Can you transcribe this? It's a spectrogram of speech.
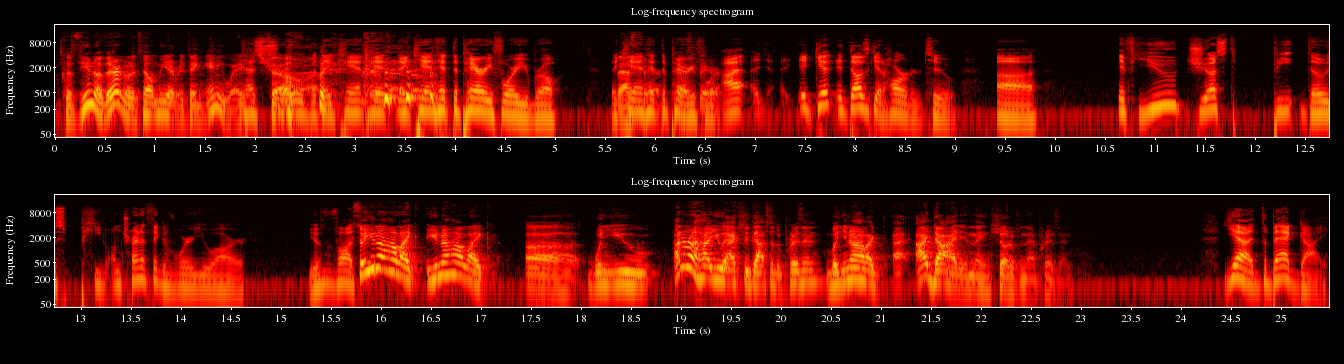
Because you know they're going to tell me everything anyway. That's so- true, but they can't hit. They can't hit the parry for you, bro. They That's can't fair, hit the parry that's for you. fair. I. It get it does get harder too. Uh, if you just beat those people, I'm trying to think of where you are. You haven't fought. So you know how like you know how like uh when you I don't know how you actually got to the prison, but you know how like I, I died and then showed up in that prison. yeah, the bag guy,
